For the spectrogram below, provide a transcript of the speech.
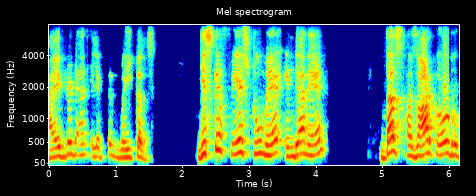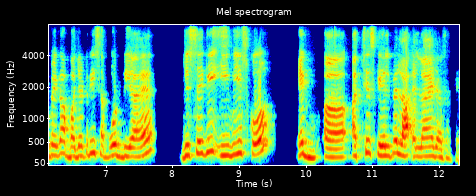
hybrid and electric vehicles जिसके फ़ेज़ टू में इंडिया ने दस हज़ार करोड़ रुपए का बजटरी सपोर्ट दिया है जिससे कि ईवीज को एक आ, अच्छे स्केल पे ला, लाया जा सके।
